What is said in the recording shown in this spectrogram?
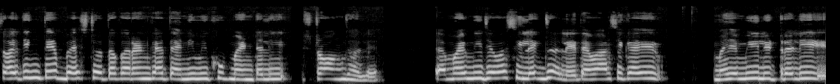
सो आय थिंक ते बेस्ट होतं कारण काय त्यांनी मी खूप मेंटली स्ट्रॉंग झाले. त्यामुळे मी जेव्हा सिलेक्ट झाले तेव्हा असे काही म्हणजे मी लिटरली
